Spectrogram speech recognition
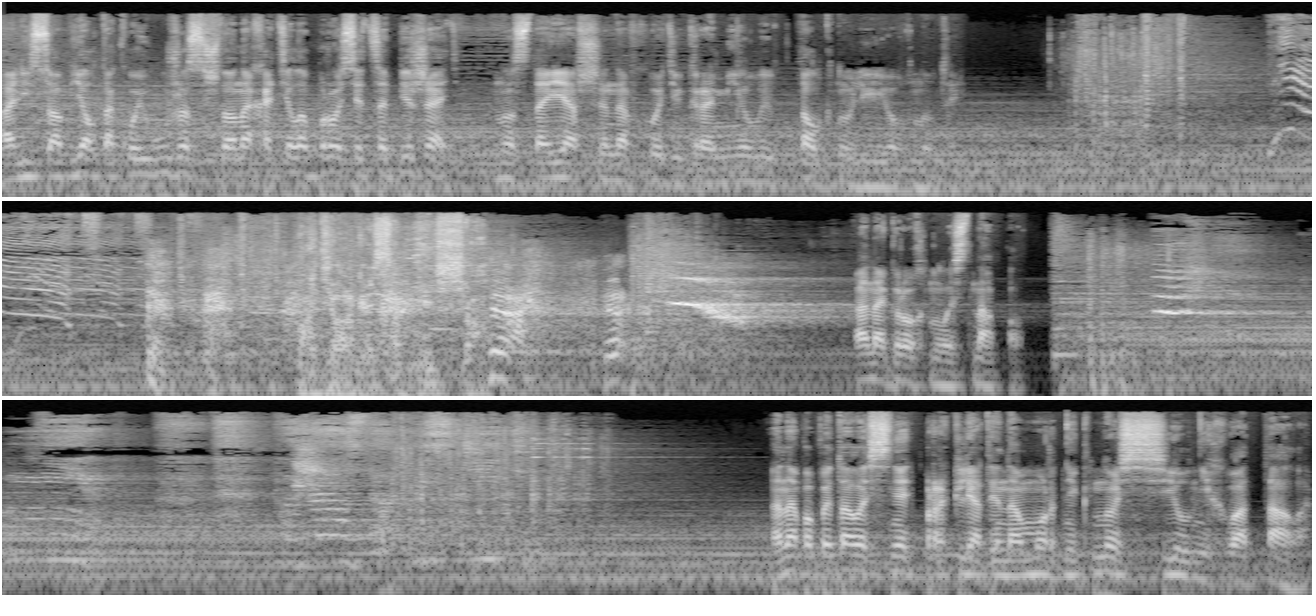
Алису объял такой ужас, что она хотела броситься бежать, но стоявшие на входе громилы толкнули ее внутрь. Подергайся мне еще! Она грохнулась на пол. Она попыталась снять проклятый намордник, но сил не хватало.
